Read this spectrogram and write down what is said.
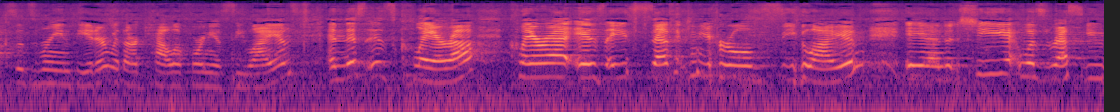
Foxwoods Marine Theater with our California Sea Lions. And this is Clara. Clara is a seven-year-old sea lion, and she was rescued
